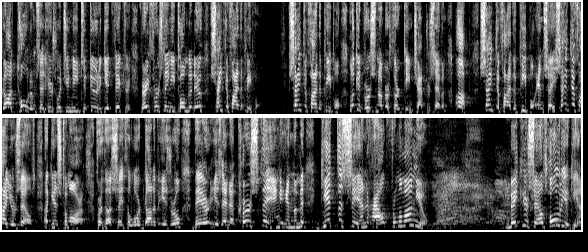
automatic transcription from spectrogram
God told him, said, here's what you need to do to get victory. Very first thing he told him to do, sanctify the people. Sanctify the people. Look at verse number 13, chapter 7. Up, sanctify the people, and say, Sanctify yourselves against tomorrow. For thus saith the Lord God of Israel, there is an accursed thing in the midst. Get the sin out from among you. Make yourselves holy again.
